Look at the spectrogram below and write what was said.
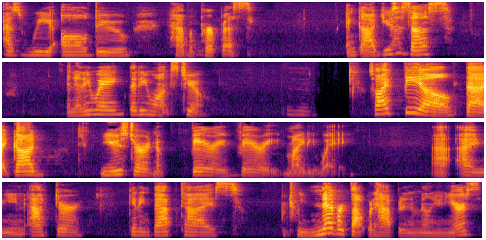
as we all do, have a purpose, and God Yeah. uses us in any way that He wants to. Mhm. So I feel that God used her in a very, very mighty way. Uh, I mean, after getting baptized, which we never thought would happen in a million years,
